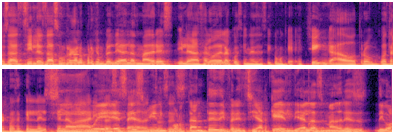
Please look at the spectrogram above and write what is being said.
o sea, si les das un regalo, por ejemplo, el Día de las Madres y le das algo de la cocina, es así como que, chingado, otro, otra cosa que, le, Sí, que lavar. y güey, todo ese es, pedo. es bien Entonces, importante diferenciar que el Día de las Madres, digo,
